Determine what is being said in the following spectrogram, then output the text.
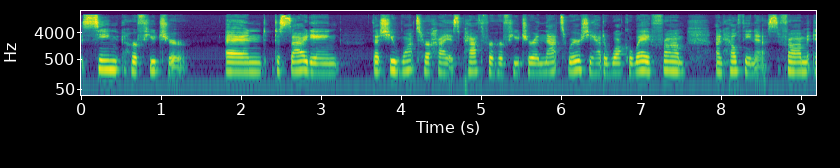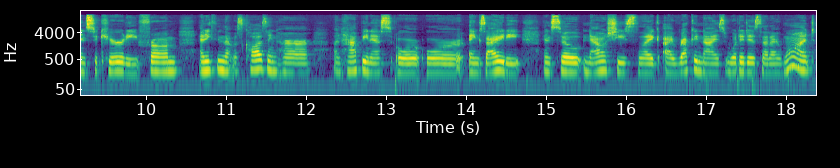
seeing her future and deciding that she wants her highest path for her future and that's where she had to walk away from unhealthiness from insecurity from anything that was causing her unhappiness or or anxiety. And so now she's like I recognize what it is that I want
